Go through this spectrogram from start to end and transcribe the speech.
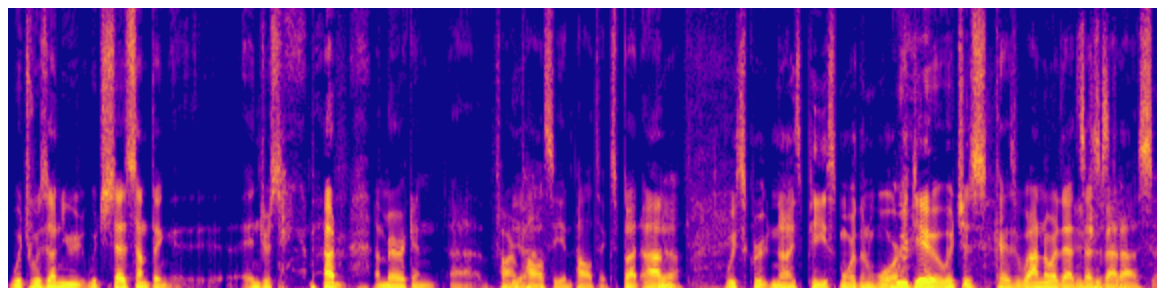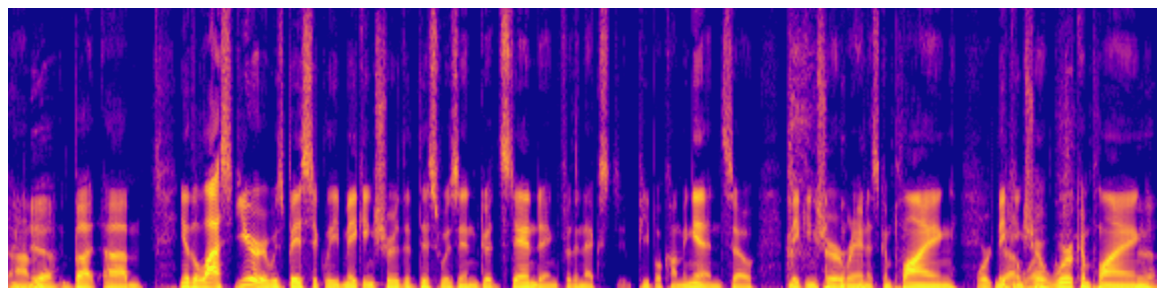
which was unu- which says something uh, interesting about American uh, foreign Yeah. policy and politics. But um, yeah. We scrutinize peace more than war. we do, which is because I don't know what that says about us. Um, Yeah. But um, you know, the last year it was basically making sure that this was in good standing for the next people coming in. So making sure Iran is complying, Worked making sure well. we're complying, Yeah.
